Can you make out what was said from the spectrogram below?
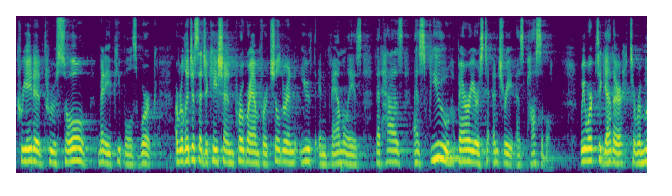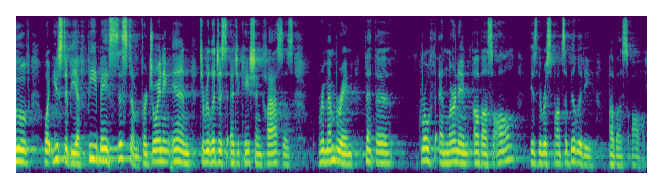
created through so many people's work a religious education program for children, youth, and families that has as few barriers to entry as possible. We work together to remove what used to be a fee based system for joining in to religious education classes, remembering that the growth and learning of us all is the responsibility of us all.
